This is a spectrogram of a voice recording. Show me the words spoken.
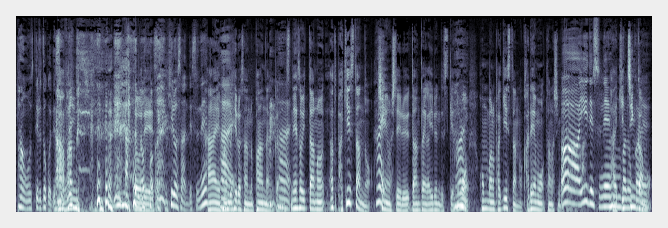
パンを売ってるとこですよね。あ、パンで あそうです。の、ヒロさんですね。はい、パンダヒロさんのパンなんかですね、はそういったあの、あとパキスタンのはい支援をしている団体がいるんですけれども、はい本場のパキスタンのカレーも楽しめああ、いいですね。はい、本キッチンカーも、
